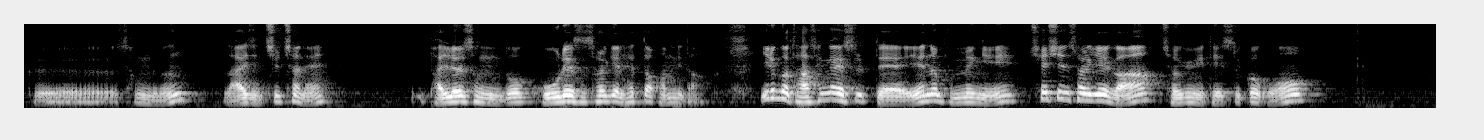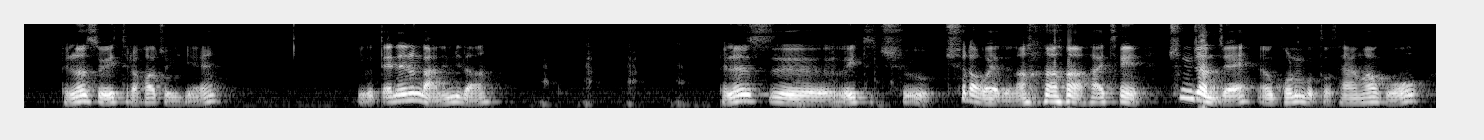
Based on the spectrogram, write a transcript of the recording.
그 성능 라이젠 7000의 발열 성능도 고려해서 설계를 했다고 합니다. 이런 거 다 생각했을 때 얘는 분명히 최신 설계가 적용이 돼 있을 거고 balance weight라고 하죠 이게. 이거 떼내는 거 아닙니다 balance weight 추, 추라고 해야 되나? 하여튼 충전재 그런 것도 사용하고.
